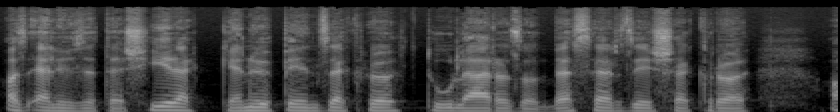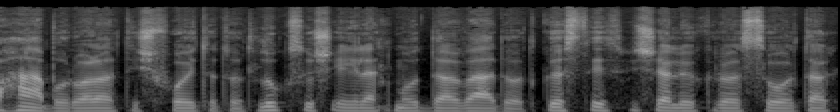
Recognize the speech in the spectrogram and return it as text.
Az előzetes hírek kenőpénzekről, túlárazott beszerzésekről, a háború alatt is folytatott luxus életmóddal vádolt köztisztviselőkről szóltak,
